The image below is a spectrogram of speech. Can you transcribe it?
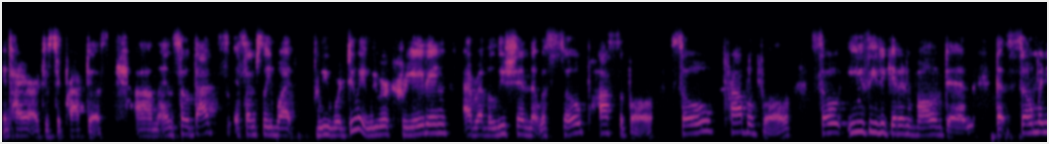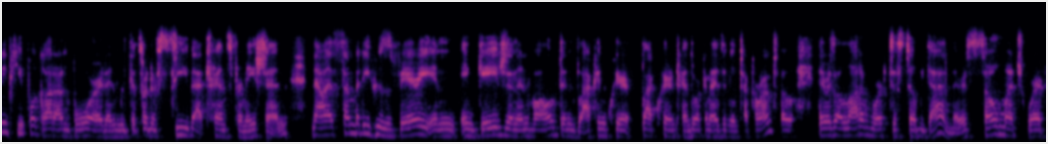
entire artistic practice. Um, and so that's essentially what we were doing. We were creating a revolution that was so possible so probable, so easy to get involved in that so many people got on board and we could sort of see that transformation. Now, as somebody who's very in, engaged and involved in Black and queer, Black queer and trans organizing in Toronto, there is a lot of work to still be done. There is so much work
